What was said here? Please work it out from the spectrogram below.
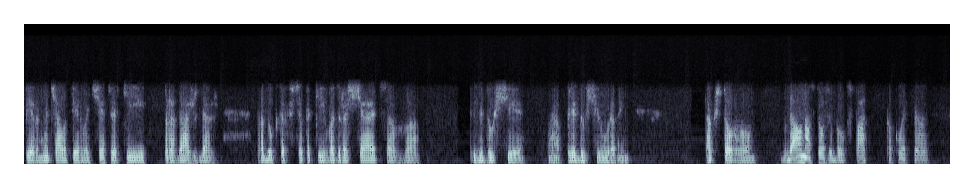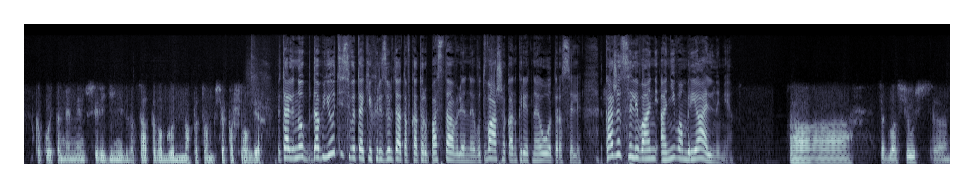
пер, начало первой четверти продажи даже продуктов все-таки возвращаются в предыдущие предыдущий уровень. Так что, да, у нас тоже был спад какой-то какой-то момент в середине 2020 года, но потом все пошло вверх. Виталий, ну добьетесь вы таких результатов, которые поставлены, вот ваша конкретная отрасль? Кажется ли они, они вам реальными? А, соглашусь э,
